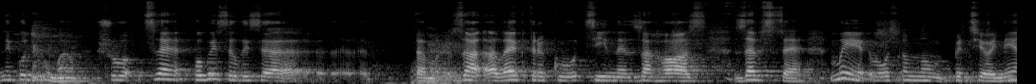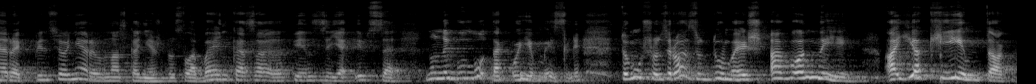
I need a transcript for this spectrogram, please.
не подумав, що це повисилися е, там за електрику ціни, за газ, за все. Ми в основному пенсіонери. Пенсіонери у нас, звісно, слабенька за пенсія і все. Ну не було такої мислі. Тому що зразу думаєш, а вони, а як їм так?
